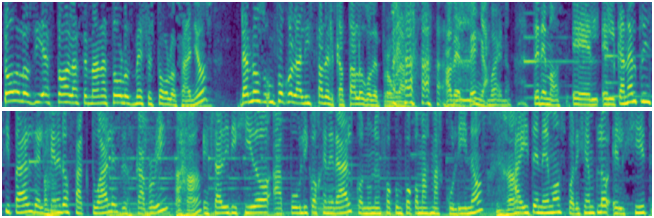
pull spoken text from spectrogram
todos los días, todas las semanas, todos los meses, todos los años. Danos un poco la lista del catálogo de programas. A ver, venga. Bueno, tenemos el, el canal principal del género factual es Discovery. Ajá. Está dirigido a público general con un enfoque un poco más masculino. Ajá. Ahí tenemos, por ejemplo, el hit,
